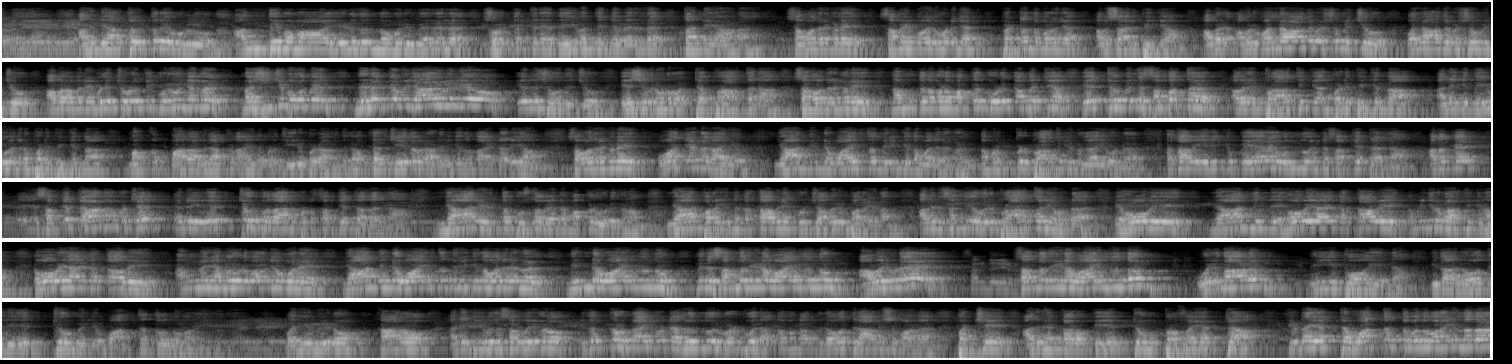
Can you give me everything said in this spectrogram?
അതിന്റെ അർത്ഥം ഇത്രയേ ഉള്ളൂ. അന്തിമമായി എഴുതുന്ന ഒരു വിരൽ സ്വർഗത്തിലെ ദൈവത്തിന്റെ വിരൽ തന്നെയാണ്. സഹോദരങ്ങളെ സമയം പോയതുകൊണ്ട് ഞാൻ പെട്ടെന്ന് പറഞ്ഞ് അവസാനിപ്പിക്കാം. അവർ അവർ വല്ലാതെ വിഷമിച്ചു വല്ലാതെ വിഷമിച്ചു. അവർ അവനെ വിളിച്ചുകൊടുത്തി ഗുരു ഞങ്ങൾ നശിച്ചു പോകുന്നതിൽ നിനക്ക് വിചാരമില്ലയോ? എന്ന് ചോദിച്ചു. യേശുവിനോട് ഒറ്റ പ്രാർത്ഥന. സഹോദരങ്ങളെ നമുക്ക് നമ്മുടെ മക്കൾക്ക് കൊടുക്കാൻ പറ്റിയ ഏറ്റവും വലിയ സമ്പത്ത് അവരെ പ്രാർത്ഥിക്കാൻ പഠിപ്പിക്കുന്ന അല്ലെങ്കിൽ ദൈവവചനം പഠിപ്പിക്കുന്ന മക്ക മാതാപിതാക്കളായി നമ്മൾ തീരുമ്പോഴാണ്. നിങ്ങളൊക്കെ അത് ചെയ്തവരാണ്. എനിക്ക് നന്നായിട്ട് അറിയാം. സഹോദരങ്ങളെ ഓർക്കേണ്ട കാര്യം ഞാൻ നിന്റെ വായിൽ തന്നിരിക്കുന്ന വചനങ്ങൾ. നമ്മൾ ഇപ്പോഴും പ്രാർത്ഥിക്കേണ്ട കാര്യമുണ്ട്. കർത്താവ് എനിക്ക് വേറെ ഒന്നും എന്റെ സബ്ജക്റ്റ് അല്ല. അതൊക്കെ സബ്ജക്റ്റ് ആണ് പക്ഷേ എന്റെ ഏറ്റവും പ്രധാനപ്പെട്ട സബ്ജക്റ്റ് അതല്ല. ഞാൻ എടുത്ത പുസ്തകം എന്റെ മക്കൾ എടുക്കണം. ഞാൻ പറയുന്ന കർത്താവിനെ കുറിച്ച് അവരും പറയണം. അതിന് സംഖ്യ ഒരു പ്രാർത്ഥനയുണ്ട്. യഹോവയെ ഞാൻ നിന്റെ യഹോവയായ കർത്താവേ നമ്മളിങ്ങനെ പ്രാർത്ഥിക്കണം. യഹോവയായ കർത്താവേ അങ്ങ് ഞങ്ങളോട് പറഞ്ഞ പോലെ ഞാൻ നിന്റെ വായിൽ തന്നിരിക്കുന്ന വചനങ്ങൾ നിന്റെ വായിൽ നിന്നും നിന്റെ സന്തതിയുടെ വായിൽ നിന്നും അവരുടെ സന്തതിയുടെ വായിൽ നിന്നും ഒരു നാളും നീ പോകയില്ല. ഇതാ ലോകത്തിലെ ഏറ്റവും വലിയ വാക്തത്വം എന്ന് പറയുന്നത്. വലിയ വീടോ കാറോ അല്ലെങ്കിൽ ജീവിത സൗകര്യങ്ങളോ ഇതൊക്കെ ഉണ്ടായിക്കോട്ടെ അതൊന്നും ഒരു കുഴപ്പമില്ല. അത് നമുക്ക് ലോകത്തിൽ ആവശ്യമാണ്. പക്ഷേ അതിനേക്കാളൊക്കെ ഏറ്റവും പ്രഭയറ്റ ഇടയറ്റ വാക്തത്വം എന്ന് പറയുന്നത്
